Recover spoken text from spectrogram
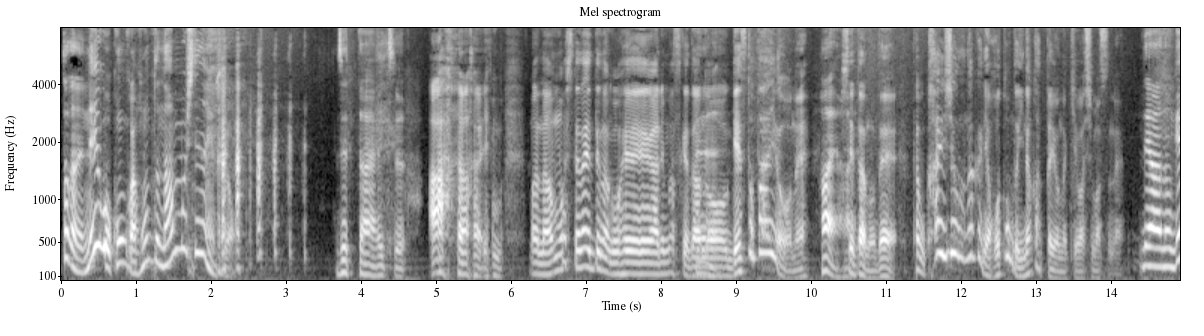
ただねネゴ今回ほんと何もしてないんですよ。絶対あいつ。ああいやままあ何もしてないっていうのは語弊がありますけど、あのゲスト対応をねはいはい。してたので多分会場の中にはほとんどいなかったような気はしますね。であのゲ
